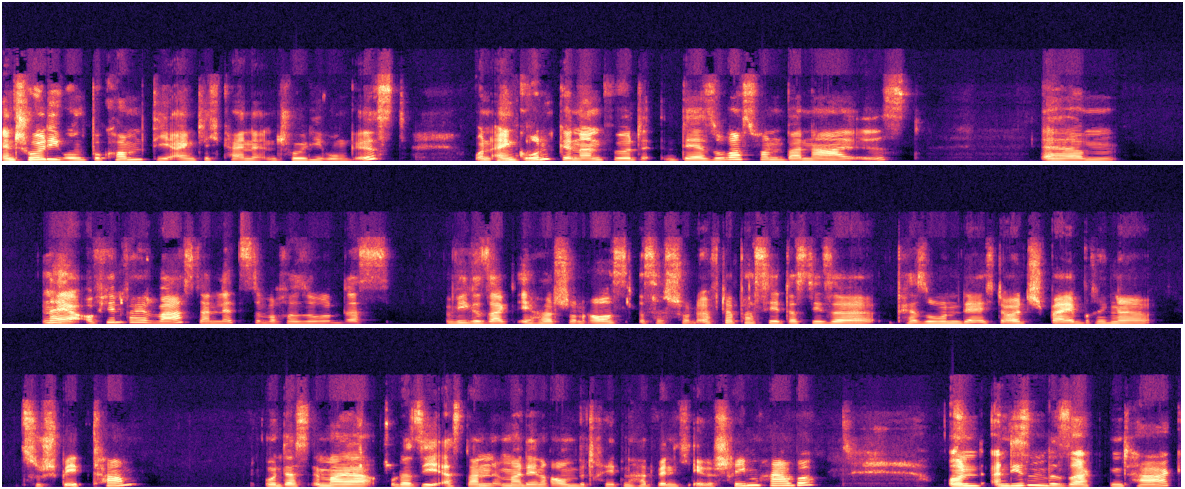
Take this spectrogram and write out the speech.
Entschuldigung bekommt, die eigentlich keine Entschuldigung ist, und ein Grund genannt wird, der sowas von banal ist. Ähm, naja, auf jeden Fall war es dann letzte Woche so, dass wie gesagt, ihr hört schon raus, es ist schon öfter passiert, dass diese Person, der ich Deutsch beibringe, zu spät kam und das immer oder sie erst dann immer den Raum betreten hat, wenn ich ihr geschrieben habe. Und an diesem besagten Tag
